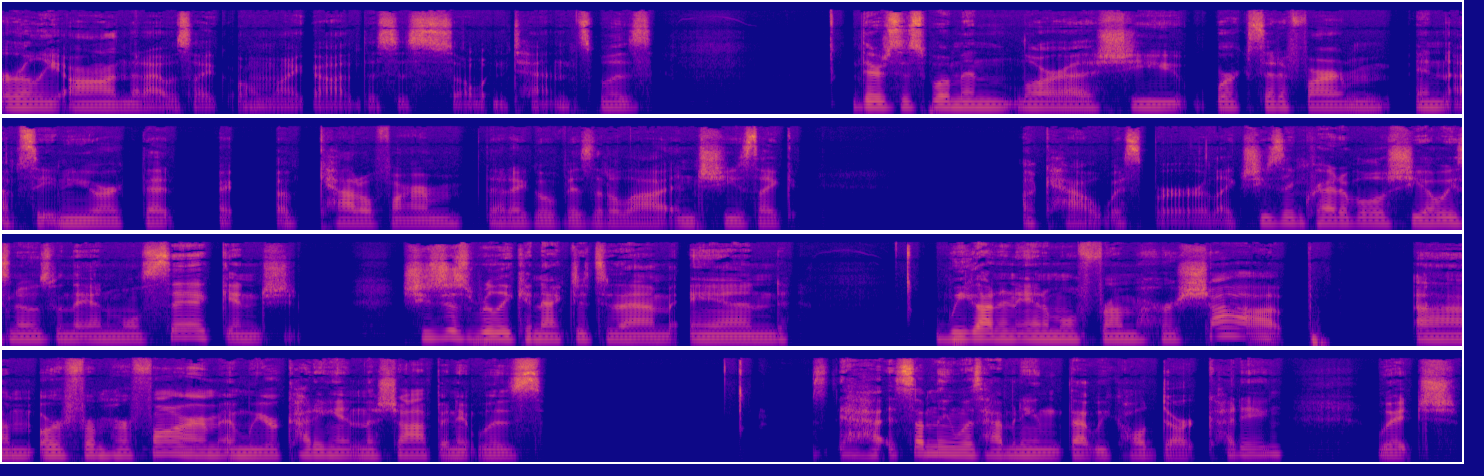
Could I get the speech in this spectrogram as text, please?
early on that I was like, "Oh my god, this is so intense." Was there's this woman, Laura. She works at a farm in upstate New York that a cattle farm that I go visit a lot, and she's like a cow whisperer. Like she's incredible. She always knows when the animal's sick, and she, she's just really connected to them. And we got an animal from her shop um, or from her farm, and we were cutting it in the shop, and it was something was happening that we call dark cutting, which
